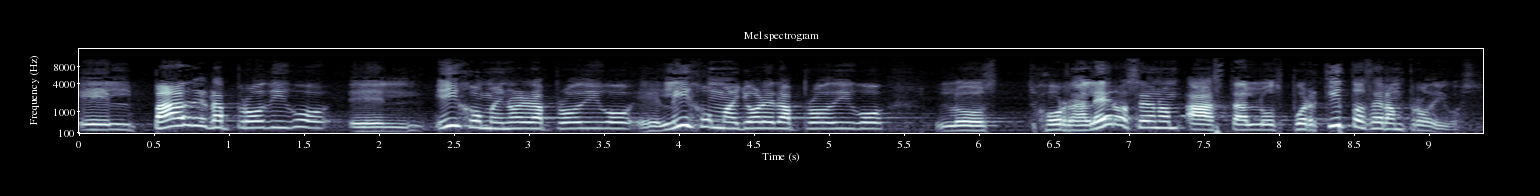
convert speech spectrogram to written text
el padre era pródigo, el hijo menor era pródigo, el hijo mayor era pródigo, los jornaleros eran, hasta los puerquitos eran pródigos.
